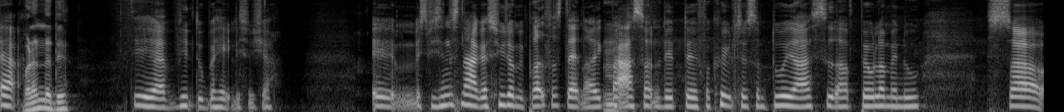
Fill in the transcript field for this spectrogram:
ja. Hvordan er det? Det er vildt ubehageligt, synes jeg. Øh, hvis vi sådan snakker sygdom i bred forstand, og ikke Mm. bare sådan lidt øh, forkølelse, som du og jeg sidder og bøvler med nu, så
